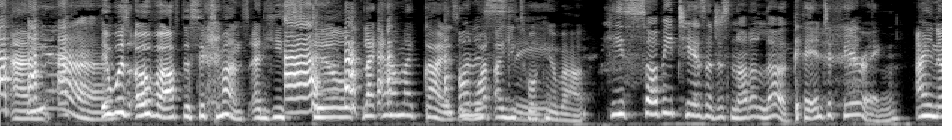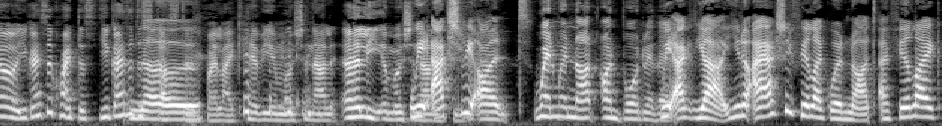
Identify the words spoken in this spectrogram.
and Yeah. it was over after six months, and he's ah. still like." And I'm like, guys, what are you talking about? His sobby tears are just not a look. They're interfering. I know you guys are quite dis- you guys are No. disgusted by like heavy emotionality, early emotionality. We actually aren't. When we're not on board with it. We act, yeah, you know, I actually feel like we're not. I feel like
